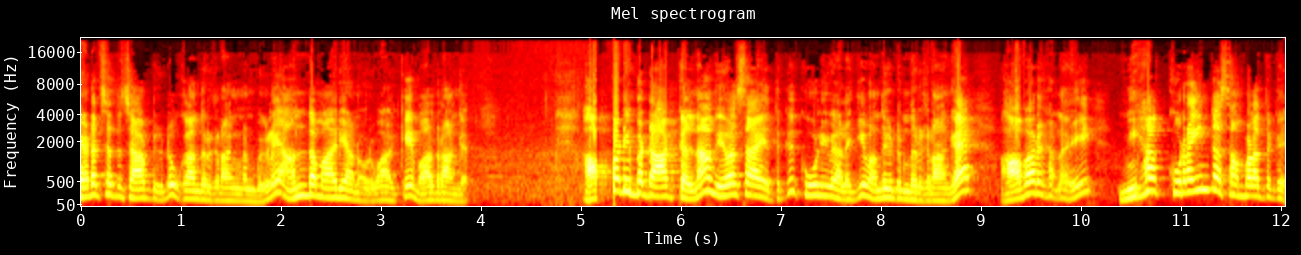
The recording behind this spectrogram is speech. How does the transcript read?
கிடைச்சதை சாப்பிட்டுக்கிட்டு உட்காந்துருக்குறாங்க நண்பர்களே அந்த மாதிரியான ஒரு வாழ்க்கையை வாழ்கிறாங்க அப்படிப்பட்ட ஆட்கள் தான் விவசாயத்துக்கு கூலி வேலைக்கு வந்துக்கிட்டு இருந்திருக்கிறாங்க. அவர்களை மிக குறைந்த சம்பளத்துக்கு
